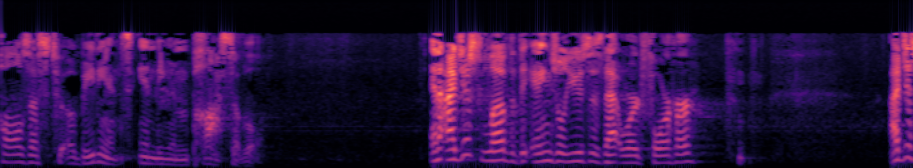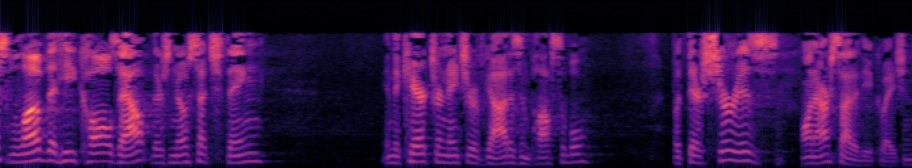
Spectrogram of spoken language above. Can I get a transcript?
calls us to obedience in the impossible. And I just love that the angel uses that word for her. I just love that he calls out there's no such thing in the character and nature of God is impossible, but there sure is on our side of the equation.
